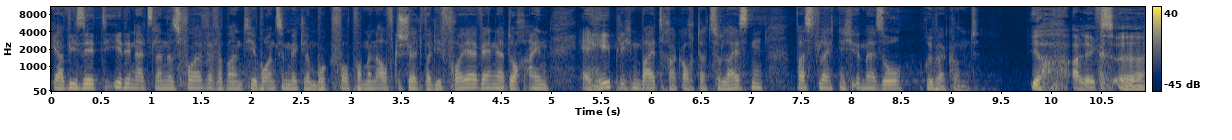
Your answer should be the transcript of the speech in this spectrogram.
Ja, wie seht ihr denn als Landesfeuerwehrverband hier bei uns in Mecklenburg-Vorpommern aufgestellt? Weil die Feuerwehren ja doch einen erheblichen Beitrag auch dazu leisten, was vielleicht nicht immer so rüberkommt. Ja, Alex, äh,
